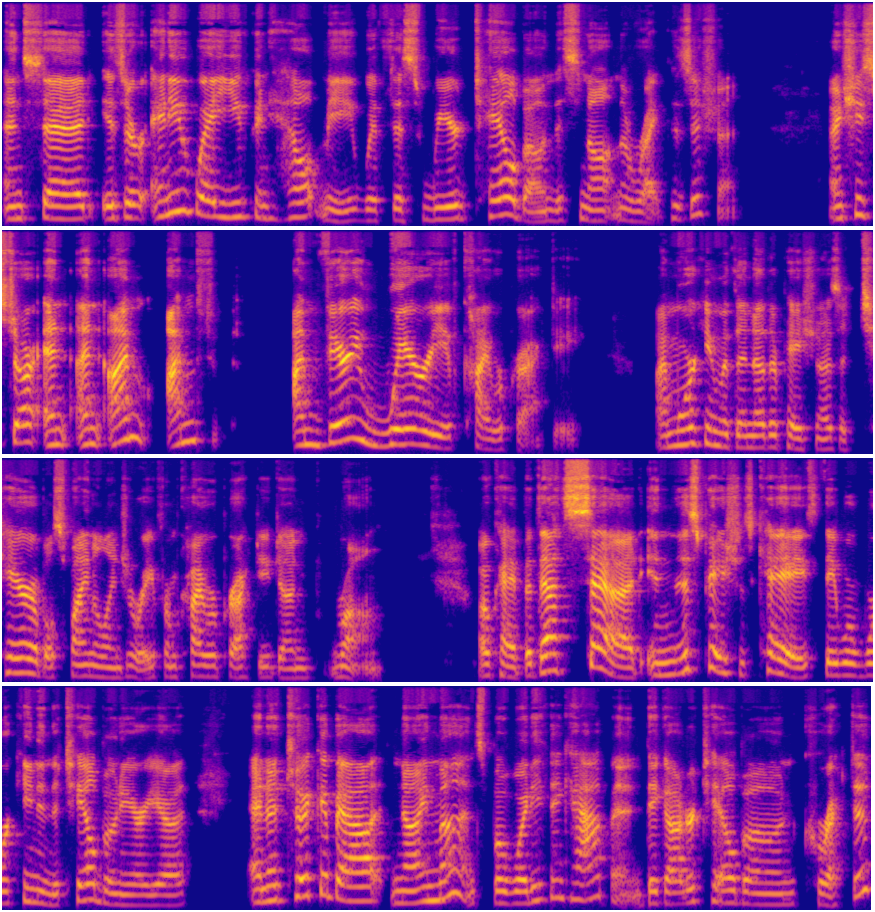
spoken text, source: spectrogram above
and said, Is there any way you can help me with this weird tailbone that's not in the right position? and she start and and i'm i'm i'm very wary of chiropractic. I'm working with another patient who has a terrible spinal injury from chiropractic done wrong. Okay but that said in this patient's case they were working in the tailbone area and it took about nine months but what do you think happened? They got her tailbone corrected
